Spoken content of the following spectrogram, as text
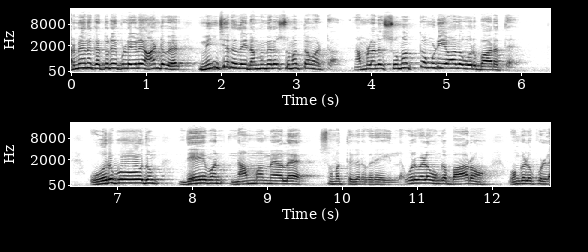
அருமையான கத்துடைய பிள்ளைகளை ஆண்டவர் மிஞ்சினதை நம்ம மேலே சுமத்த மாட்டார். நம்மளால் சுமக்க முடியாத ஒரு பாரத்தை. ஒருபோதும் தேவன் நம்ம மேலே சுமத்துகிறவரே இல்லை. ஒருவேளை உங்கள் பாரம் உங்களுக்குள்ள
